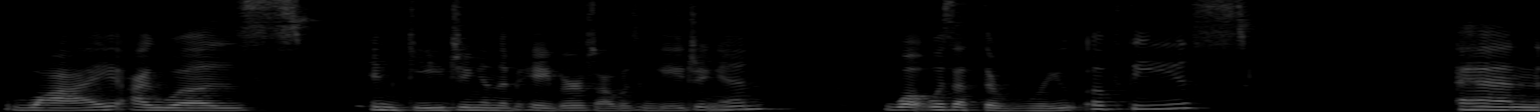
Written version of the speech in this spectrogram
why I was engaging in the behaviors I was engaging in, what was at the root of these, and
